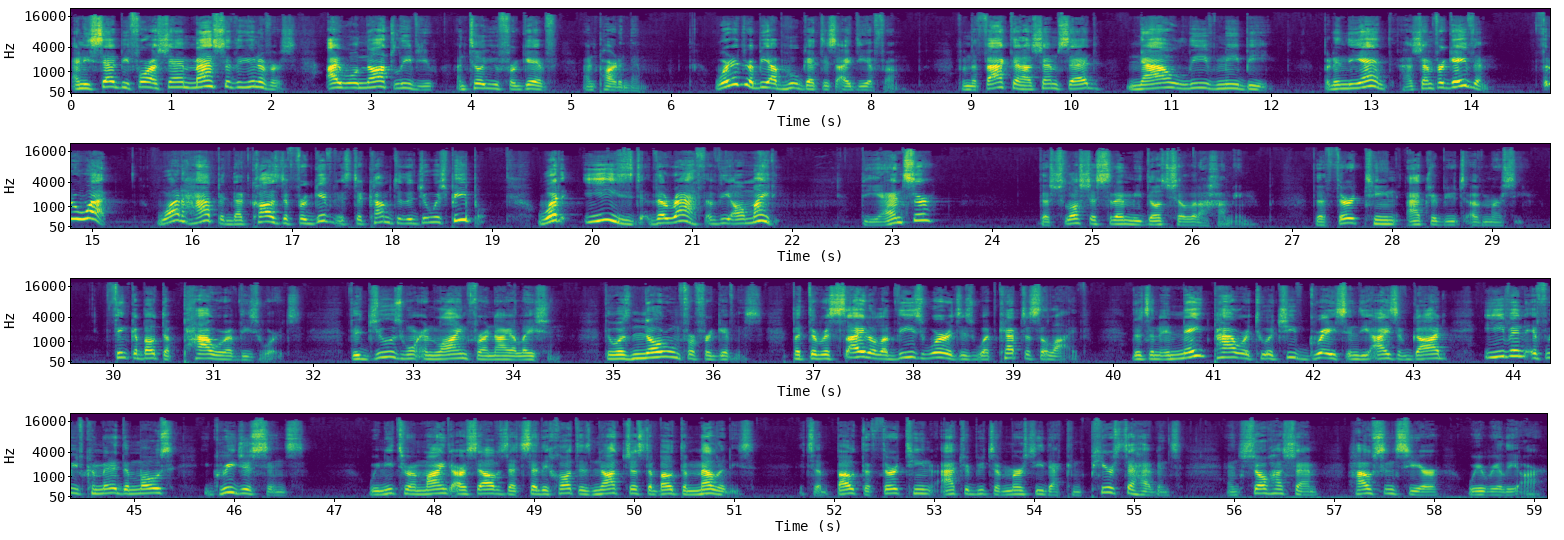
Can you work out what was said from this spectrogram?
and he said before Hashem, Master of the universe, I will not leave you until you forgive and pardon them. Where did Rabbi Abbahu get this idea from? From the fact that Hashem said, Now leave me be. But in the end, Hashem forgave them. Through what? What happened that caused the forgiveness to come to the Jewish people? What eased the wrath of the Almighty? The answer? The Shlosh Midot Shel Rachamim, the 13 attributes of mercy. Think about the power of these words. The Jews were in line for annihilation. There was no room for forgiveness. But the recital of these words is what kept us alive. There's an innate power to achieve grace in the eyes of God, even if we've committed the most egregious sins. We need to remind ourselves that Selichot is not just about the melodies, it's about the 13 attributes of mercy that can pierce the heavens and show Hashem how sincere we really are.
